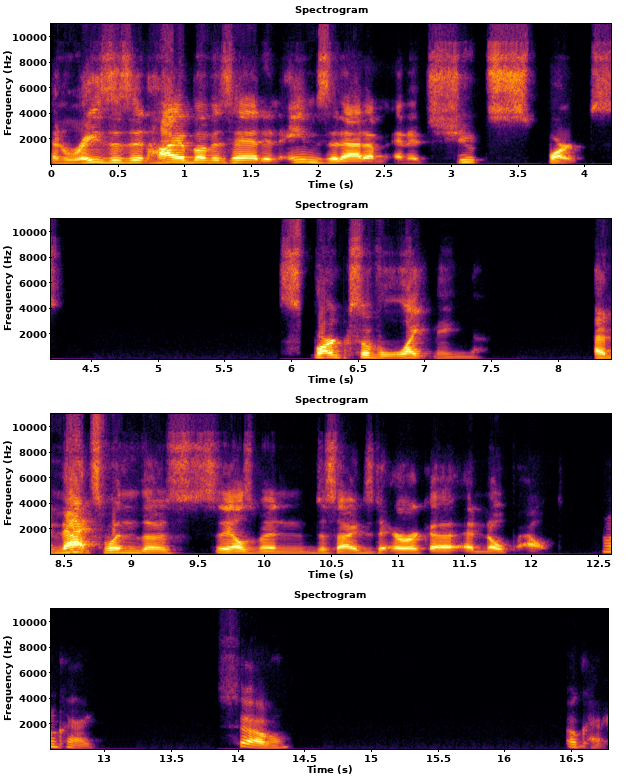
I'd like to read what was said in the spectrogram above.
and raises it high above his head and aims it at him, and it shoots sparks sparks of lightning. And that's when the salesman decides to Erika and nope out. Okay. So, okay.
